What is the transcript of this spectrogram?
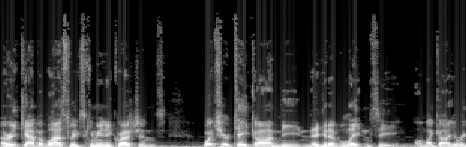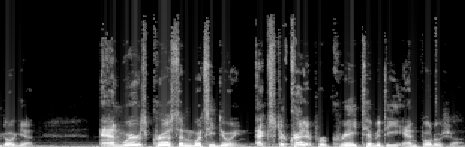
a recap of last week's community questions. What's your take on the negative latency? Oh my god, here we go again. And where's Chris and what's he doing? Extra credit for creativity and Photoshop.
